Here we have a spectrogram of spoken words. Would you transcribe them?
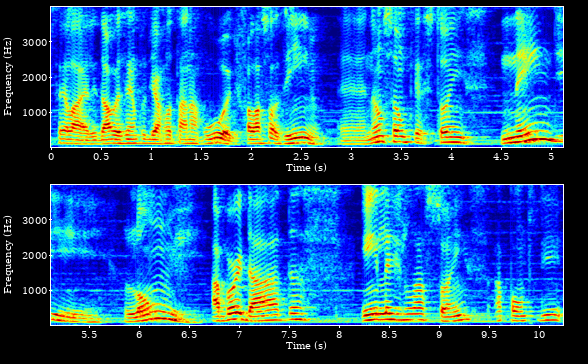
Sei lá, ele dá o exemplo de arrotar na rua, de falar sozinho. É, não são questões nem de longe abordadas em legislações a ponto de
